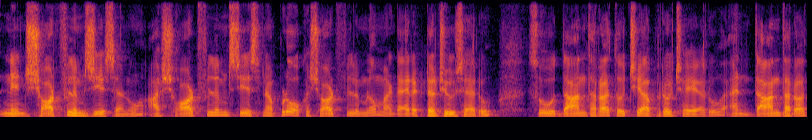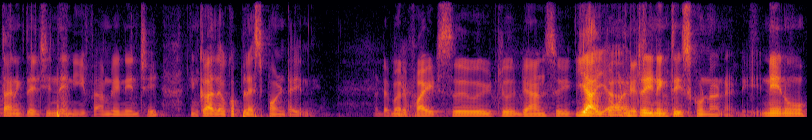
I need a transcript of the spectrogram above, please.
నేను షార్ట్ ఫిల్మ్స్ చేశాను. ఆ షార్ట్ ఫిల్మ్స్ చేసినప్పుడు ఒక షార్ట్ ఫిల్మ్లో మా డైరెక్టర్ చూశారు. సో దాని తర్వాత వచ్చి అప్రోచ్ అయ్యారు. అండ్ దాని తర్వాత ఆయనకు తెలిసింది నేను ఈ ఫ్యామిలీ నుంచి. ఇంకా అది ఒక ప్లస్ పాయింట్ అయింది. అంటే మరి ఫైట్స్ ఇట్లు డ్యాన్స్ యా యా ట్రైనింగ్ తీసుకున్నానండి. నేను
